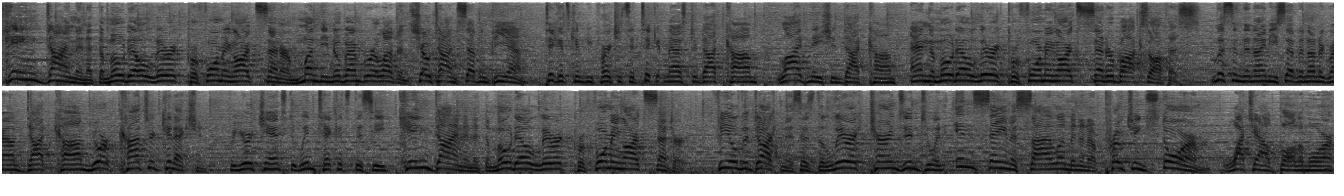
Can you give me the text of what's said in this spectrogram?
King Diamond at the Modell Lyric Performing Arts Center, Monday, November 11th, showtime 7 p.m. Tickets can be purchased at Ticketmaster.com, LiveNation.com, and the Modell Lyric Performing Arts Center box office. Listen to 97underground.com, your concert connection, for your chance to win tickets to see King Diamond at the Modell Lyric Performing Arts Center. Feel the darkness as the lyric turns into an insane asylum in an approaching storm. Watch out, Baltimore.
